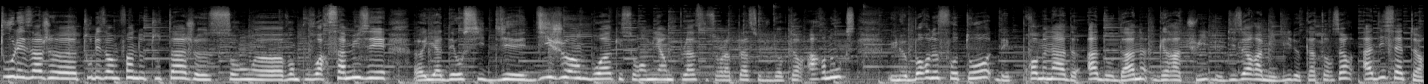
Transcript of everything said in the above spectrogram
tous les âges, euh, tous les enfants de tout âge euh, vont pouvoir s'amuser. Euh, il y a des, aussi 10 jeux en bois qui seront mis en place sur la place du docteur Arnoux, une borne photo, des promenades à dos d'âne gratuits de 10h à midi, de 14h à 17h.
